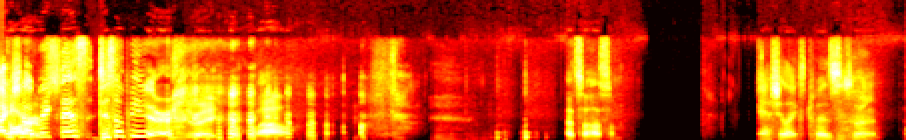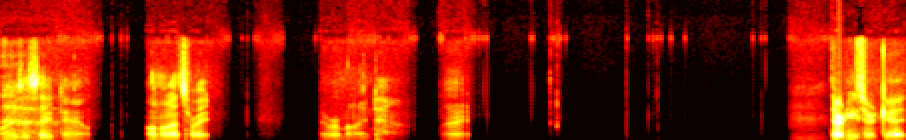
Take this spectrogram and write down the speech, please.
I shall make this disappear. Right. Wow. That's awesome. Yeah, she likes What does it say? Why does it say down? Oh no, that's right. Never mind. All right. 30s hmm. are good.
